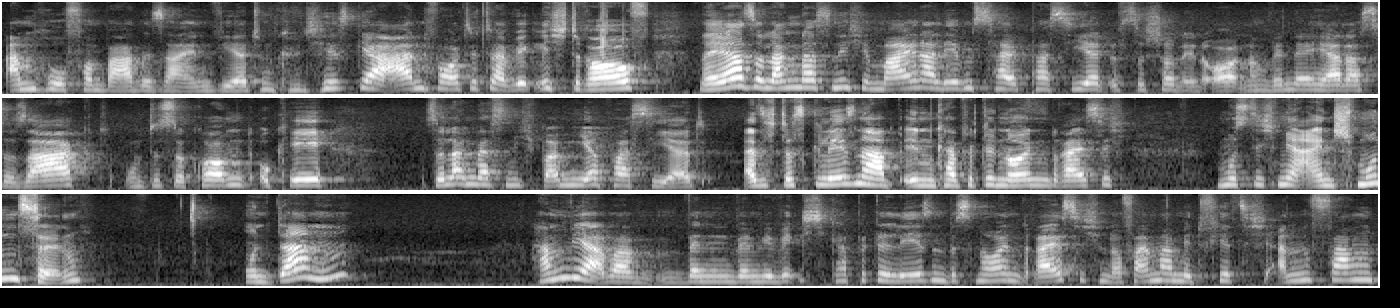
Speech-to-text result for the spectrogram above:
am Hof von Babel sein wird. Und König Hiskia antwortet da wirklich drauf, naja, solange das nicht in meiner Lebenszeit passiert, ist es schon in Ordnung. Wenn der Herr das so sagt und es so kommt, okay, solange das nicht bei mir passiert. Als ich das gelesen habe in Kapitel 39, musste ich mir einen schmunzeln. Und dann haben wir aber, wenn, wenn wir wirklich die Kapitel lesen bis 39 und auf einmal mit 40 anfangen,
